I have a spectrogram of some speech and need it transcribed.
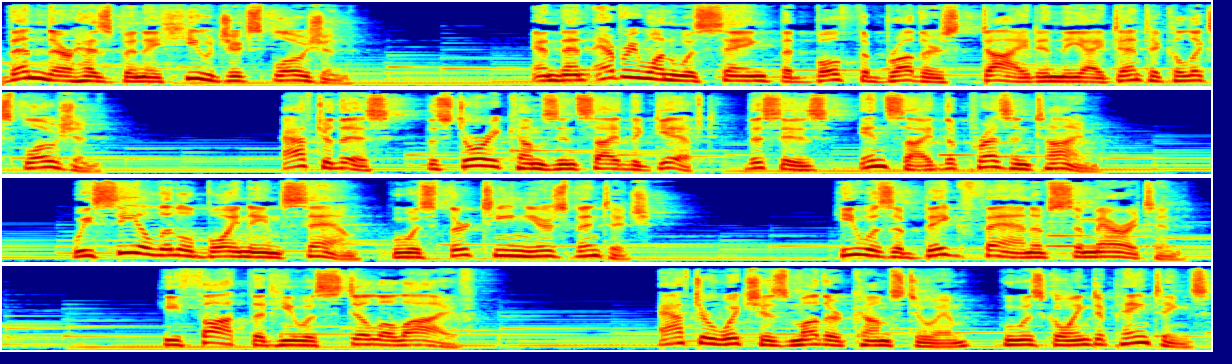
Then there has been a huge explosion. And then everyone was saying that both the brothers died in the identical explosion. After this, the story comes inside the gift, this is, inside the present time. We see a little boy named Sam, who was 13 years vintage. He was a big fan of Samaritan. He thought that he was still alive. After which his mother comes to him, who was going to paintings.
